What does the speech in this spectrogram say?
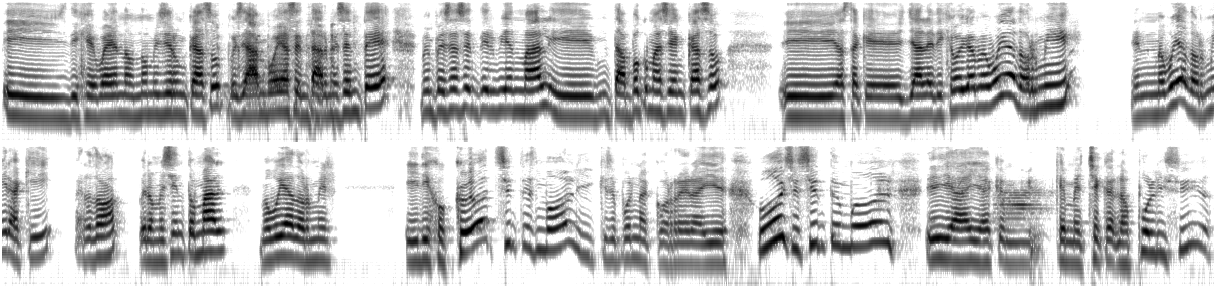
Y dije, bueno, no me hicieron caso, pues ya me voy a sentar. Me senté, me empecé a sentir bien mal y tampoco me hacían caso. Y hasta que ya le dije, oiga, me voy a dormir. Me voy a dormir aquí, perdón, pero me siento mal, me voy a dormir. Y dijo, ¿qué? ¿Te sientes mal? Y que se ponen a correr ahí. ¡Ay, se siente mal! Y ya, ya que, que me checa la policía.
